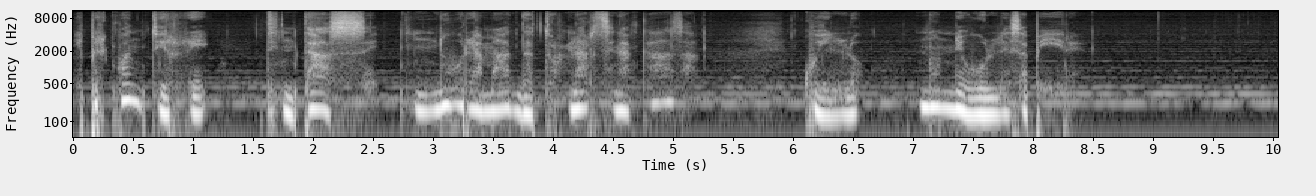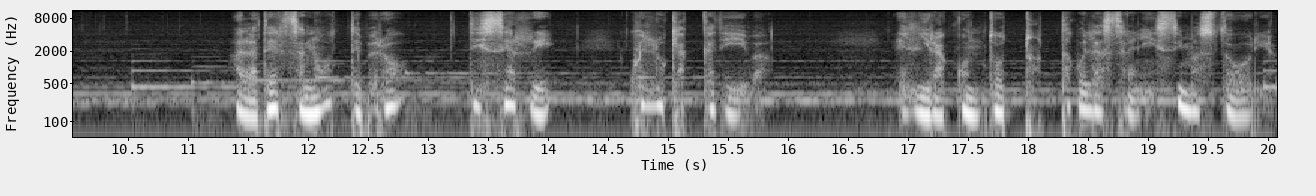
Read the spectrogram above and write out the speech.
E per quanto il re tentasse di indurre Ahmad a tornarsene a casa, quello non ne volle sapere. Alla terza notte però disse al re quello che accadeva e gli raccontò tutta quella stranissima storia.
